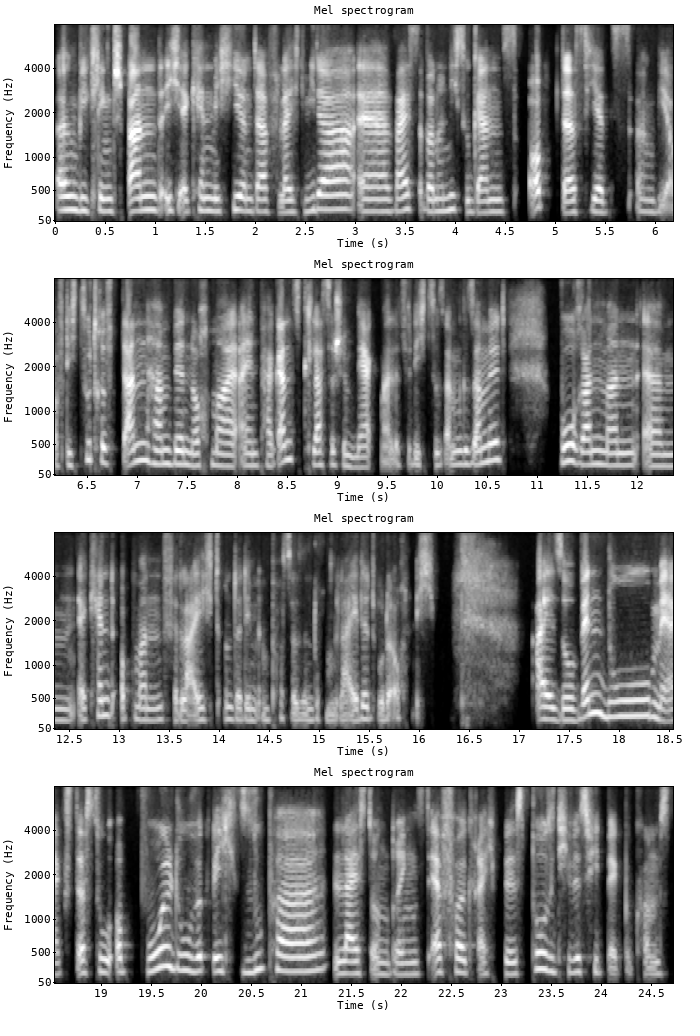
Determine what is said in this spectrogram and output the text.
irgendwie klingt spannend, ich erkenne mich hier und da vielleicht wieder, äh, weiß aber noch nicht so ganz, ob das jetzt irgendwie auf dich zutrifft. Dann haben wir nochmal ein paar ganz klassische Merkmale für dich zusammengesammelt, woran man ähm, erkennt, ob man vielleicht unter dem Imposter-Syndrom leidet oder auch nicht. Also, wenn du merkst, dass du, obwohl du wirklich super Leistungen bringst, erfolgreich bist, positives Feedback bekommst,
